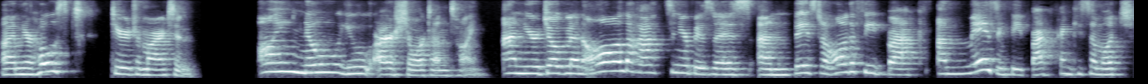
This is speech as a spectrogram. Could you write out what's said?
I'm your host, Deirdre Martin. I know you are short on time and you're juggling all the hats in your business. And based on all the feedback, amazing feedback, thank you so much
